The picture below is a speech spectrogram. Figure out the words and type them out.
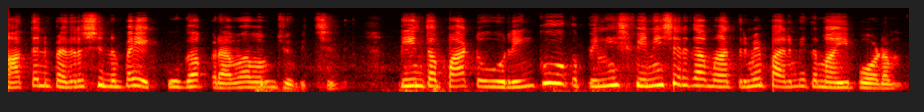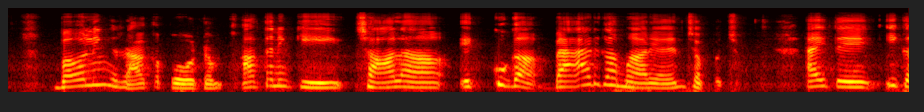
అతని ప్రదర్శనపై ఎక్కువగా ప్రభావం చూపించింది. దీంతో పాటు రింకు ఒక ఫినిష్ ఫినిషర్గా మాత్రమే పరిమితం అయిపోవడం బౌలింగ్ రాకపోవడం అతనికి చాలా ఎక్కువగా బ్యాడ్గా మారాయని చెప్పొచ్చు. అయితే ఇక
